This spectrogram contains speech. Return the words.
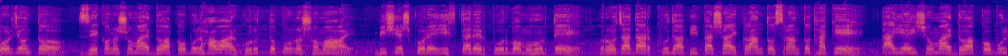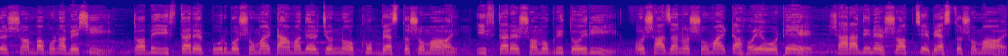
পর্যন্ত যে কোনো সময় দোয়া কবুল হওয়ার গুরুত্বপূর্ণ সময়। বিশেষ করে ইফতারের পূর্ব মুহূর্তে রোজাদার ক্ষুধা পিপাসায় ক্লান্ত শ্রান্ত থাকে, তাই এই সময় দোয়া কবুলের সম্ভাবনা বেশি। তবে ইফতারের পূর্ব সময়টা আমাদের জন্য খুব ব্যস্ত সময়। ইফতারের সামগ্রী তৈরি ও সাজানোর সময়টা হয়ে ওঠে সারাদিনের সবচেয়ে ব্যস্ত সময়।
